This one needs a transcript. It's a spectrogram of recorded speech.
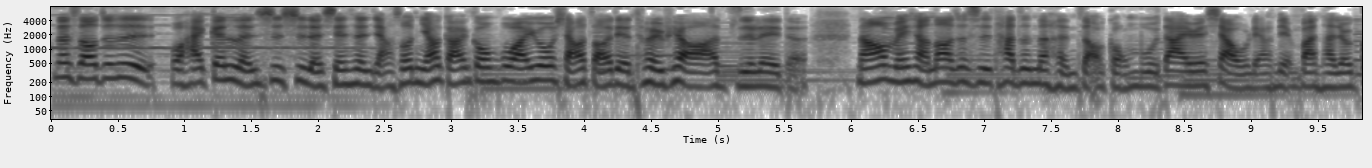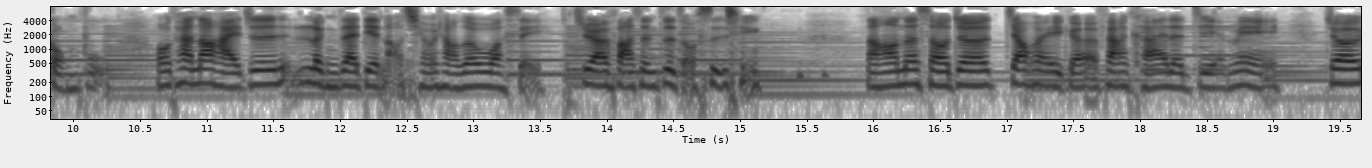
那时候就是我还跟人事室的先生讲说，你要赶快公布啊，因为我想要早一点退票啊之类的。然后没想到就是他真的很早公布，大约下午两点半他就公布。我看到还就是愣在电脑前，我想说哇塞，居然发生这种事情。然后那时候就教会一个非常可爱的姐妹，就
